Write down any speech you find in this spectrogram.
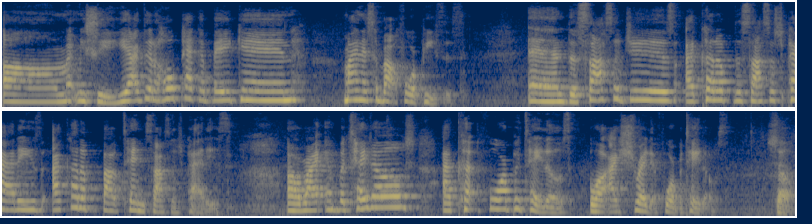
Um, let me see. Yeah, I did a whole pack of bacon minus about four pieces. And the sausages, I cut up the sausage patties. I cut up about 10 sausage patties. All right, and potatoes, I cut four potatoes. Well, I shredded four potatoes. So,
